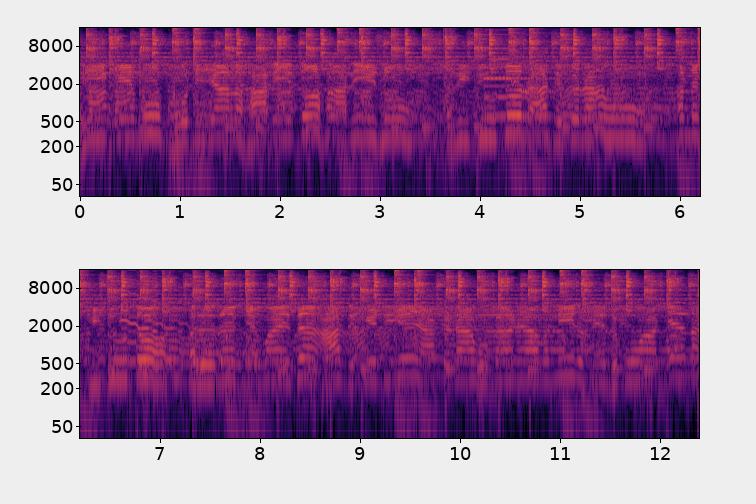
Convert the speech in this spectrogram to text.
કે ઘોડિયાલ હારી તો હારી છું, રીજુ તો રાજ કરાવું અને ખીજું તો અરે છે, આજ કેટીએ આકડા ઉકાળ્યા વનીર મેઘ બુઆ કે ના?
